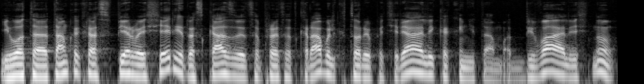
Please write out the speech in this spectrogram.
И вот э, там как раз в первой серии рассказывается про этот корабль, который потеряли, как они там отбивались. Ну,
